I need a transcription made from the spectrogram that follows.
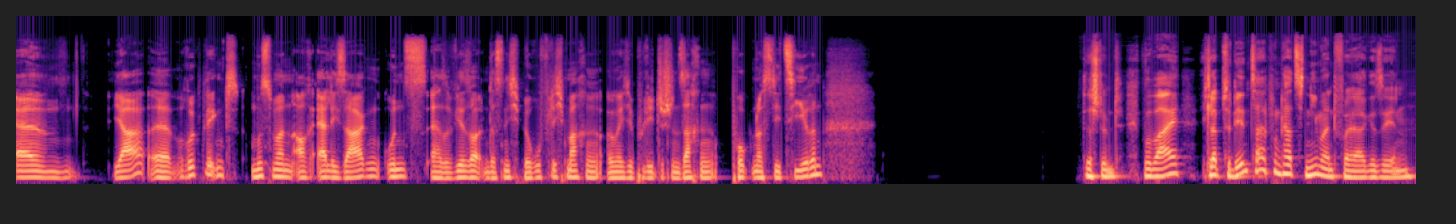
Ähm, ja, äh, rückblickend muss man auch ehrlich sagen, uns, also wir sollten das nicht beruflich machen, irgendwelche politischen Sachen prognostizieren. Das stimmt. Wobei, ich glaube, zu dem Zeitpunkt hat es niemand vorher gesehen.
